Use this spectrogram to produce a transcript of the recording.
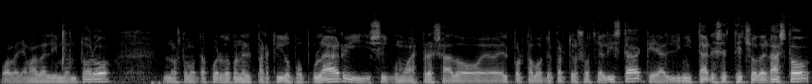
o la llamada ley Montoro no estamos de acuerdo con el Partido Popular y sí, como ha expresado eh, el portavoz del Partido Socialista, que al limitar ese techo de gasto,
